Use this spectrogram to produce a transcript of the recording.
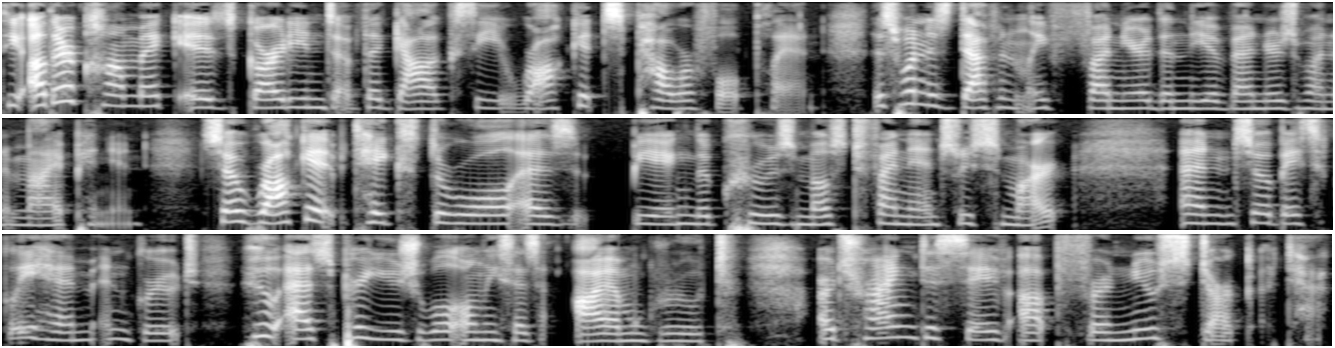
The other comic is Guardians of the Galaxy Rocket's Powerful Plan. This one is definitely funnier than the Avengers one, in my opinion. So, Rocket takes the role as being the crew's most financially smart. And so basically, him and Groot, who as per usual only says, I am Groot, are trying to save up for a new Stark attack.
